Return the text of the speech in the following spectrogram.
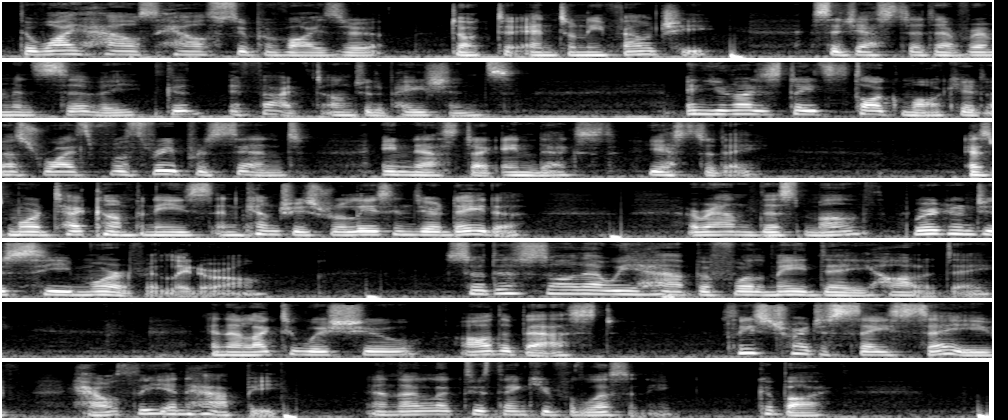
The White House health supervisor, Dr. Anthony Fauci, suggested that remdesivir good effect onto the patients. And United States stock market has risen for 3% in Nasdaq index yesterday as more tech companies and countries releasing their data. Around this month, we're going to see more of it later on. So this is all that we have before the May Day holiday. And I'd like to wish you all the best. Please try to stay safe, healthy, and happy. And I'd like to thank you for listening. Goodbye.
